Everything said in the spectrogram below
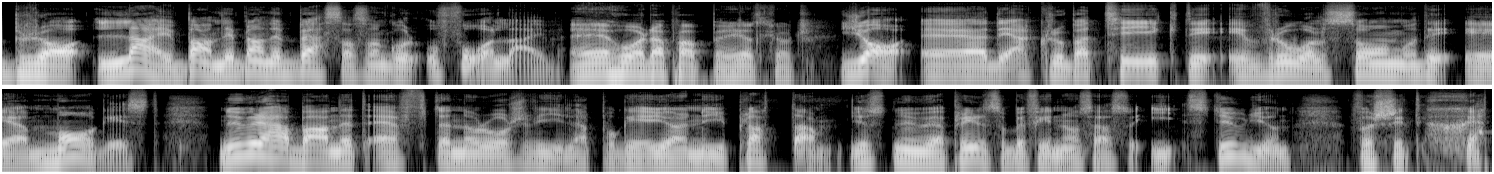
bra liveband. Det är bland det bästa som går att få live. Eh, hårda papper, helt klart. Ja, eh, det är akrobatik, det är vrålsång och det är magiskt. Nu är det här bandet efter några års vila på G att göra en ny platta. Just nu i april så befinner de sig alltså i studion för sitt sjätte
